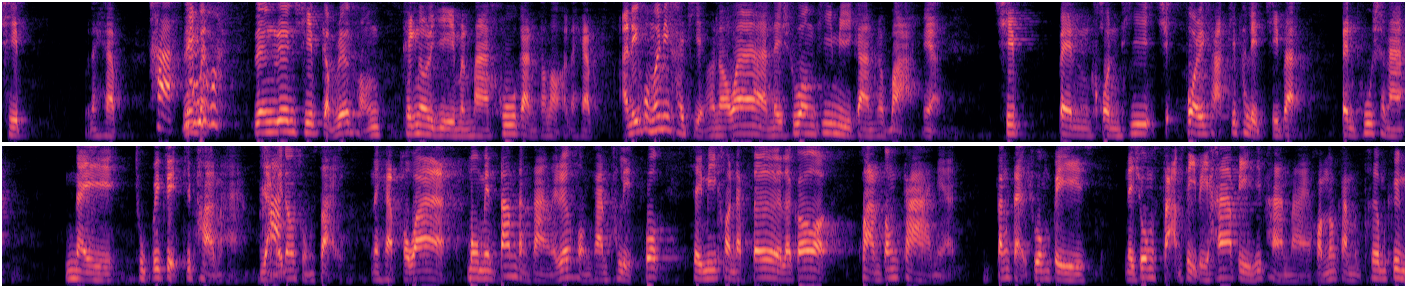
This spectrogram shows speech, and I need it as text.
ชิปนะครับค่ะเรื่แน่องนอน เรื่องเรื่องชิปกับเรื่องของเทคโนโลยีมันมาคู่กันตลอดนะครับ อันนี้คงไม่มีใครเถียงแล้วนะว่าในช่วงที่มีการระบาดเนี่ยชิปเป็นคนที่บริษัทที่ผลิตชิปอะเป็นผู้ชนะในทุกวิกฤตที่ผ่านมาอย่างไม่ต้องสงสัยนะครับ เพราะว่าโมเมนตัมต่างๆ ในเรื่องของการผลิตพวกเซมิคอนดักเตอร์แล้วก็ความต้องการเนี่ยตั้งแต่ช่วงปีในช่วง 3-4 ปี 5 ปีที่ผ่านมาความต้องการมันเพิ่มขึ้น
